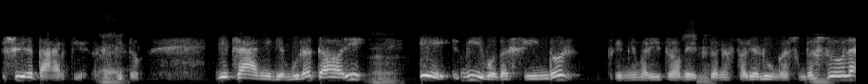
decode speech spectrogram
sui reparti, capito? Dieci anni di ambulatori e vivo da single, perché mio marito ha tutta una storia lunga, sono da sola.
